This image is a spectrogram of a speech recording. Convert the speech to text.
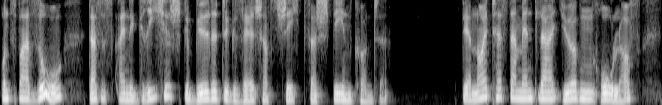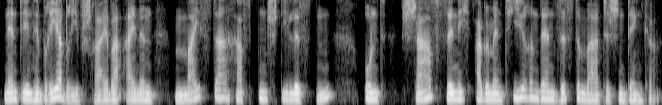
Und zwar so, dass es eine griechisch gebildete Gesellschaftsschicht verstehen konnte. Der Neutestamentler Jürgen Rohloff nennt den Hebräerbriefschreiber einen meisterhaften Stilisten und scharfsinnig argumentierenden systematischen Denker.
